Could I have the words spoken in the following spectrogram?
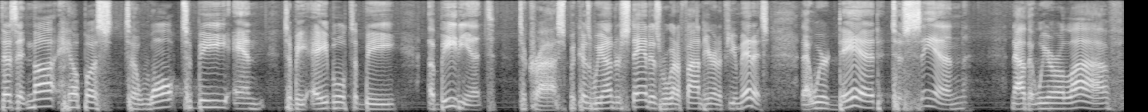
does it not help us to want to be and to be able to be obedient to Christ? Because we understand, as we're going to find here in a few minutes, that we're dead to sin now that we are alive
